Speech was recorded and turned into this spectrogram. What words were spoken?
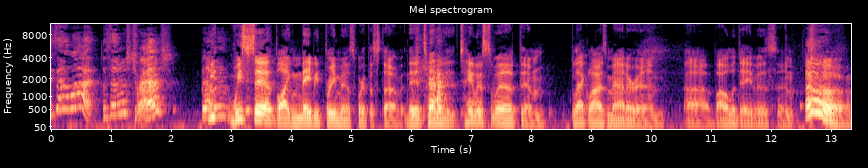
said a lot. We said it was trash. We, we said like maybe three minutes worth of stuff. And then it turned into Taylor Swift and Black Lives Matter and uh, Viola Davis and oh,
